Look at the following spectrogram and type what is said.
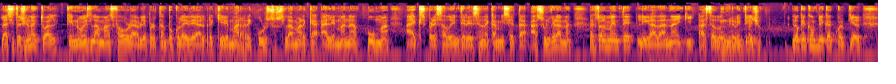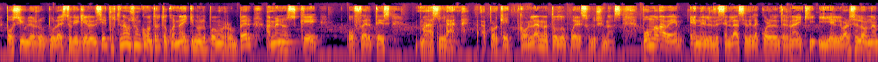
La situación actual, que no es la más favorable, pero tampoco la ideal, requiere más recursos. La marca alemana Puma ha expresado interés en la camiseta azulgrana, actualmente ligada a Nike hasta 2028 lo que complica cualquier posible ruptura. ¿Esto qué quiere decir? Pues tenemos un contrato con Nike, no lo podemos romper, a menos que ofertes más lana, ah, porque con lana todo puede solucionarse. Puma ve en el desenlace del acuerdo entre Nike y el Barcelona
